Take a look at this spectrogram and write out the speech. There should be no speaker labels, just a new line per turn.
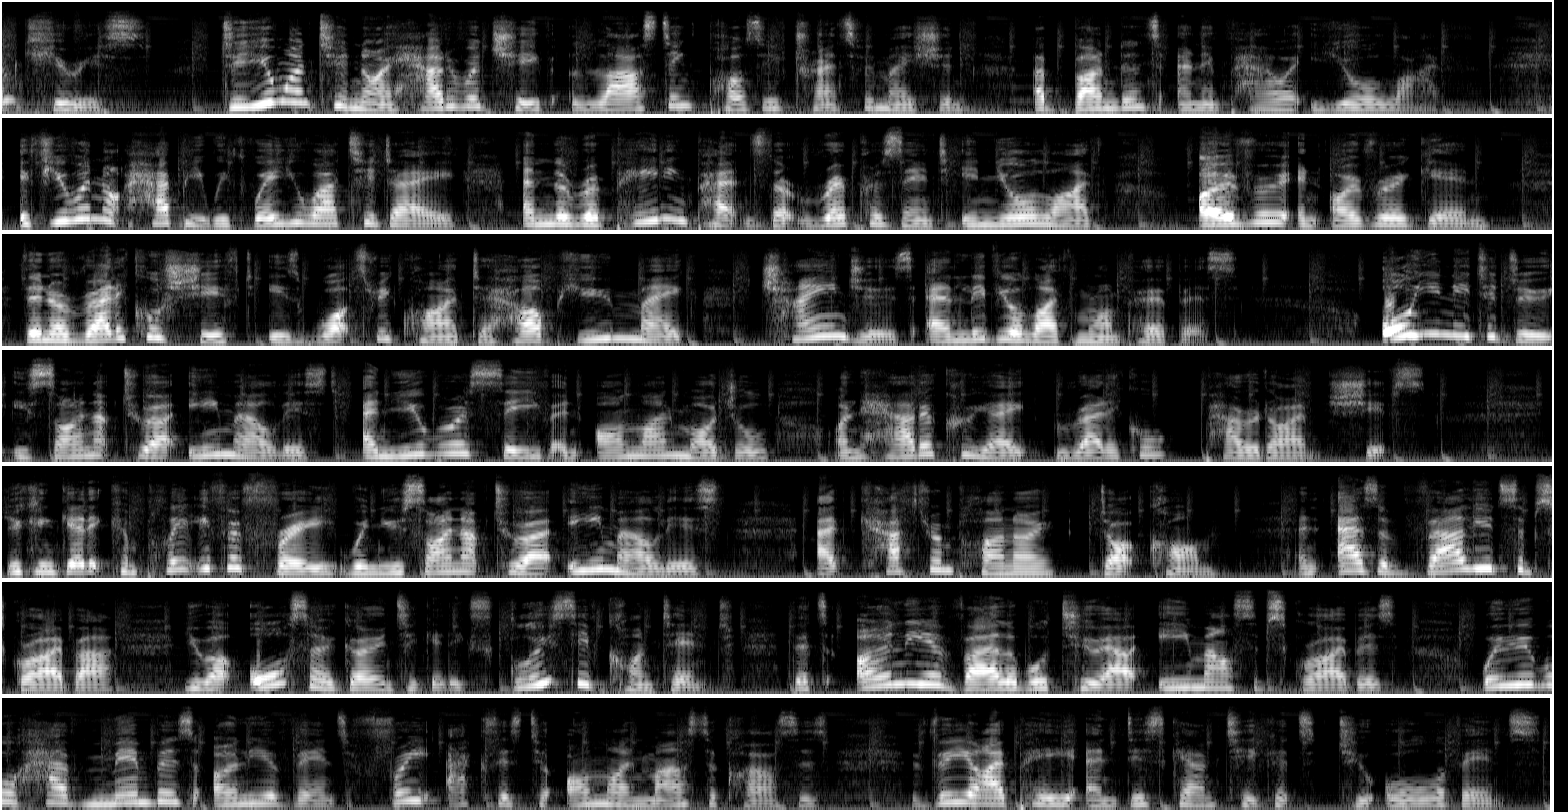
I'm curious. Do you want to know how to achieve lasting positive transformation, abundance, and empower your life? If you are not happy with where you are today and the repeating patterns that represent in your life over and over again, then a radical shift is what's required to help you make changes and live your life more on purpose. All you need to do is sign up to our email list and you will receive an online module on how to create radical paradigm shifts. You can get it completely for free when you sign up to our email list at catherineplano.com. And as a valued subscriber, you are also going to get exclusive content that's only available to our email subscribers, where we will have members only events, free access to online masterclasses, VIP and discount tickets to all events.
